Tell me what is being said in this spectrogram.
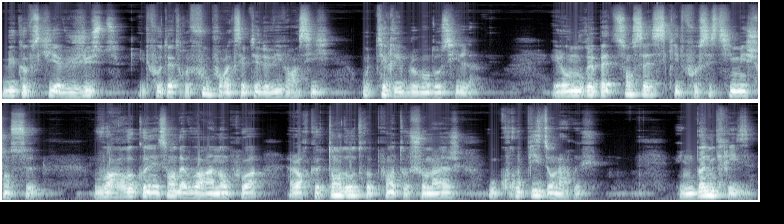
Bukowski a vu juste, il faut être fou pour accepter de vivre ainsi, ou terriblement docile. Et l'on nous répète sans cesse qu'il faut s'estimer chanceux, voire reconnaissant d'avoir un emploi alors que tant d'autres pointent au chômage ou croupissent dans la rue. Une bonne crise,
